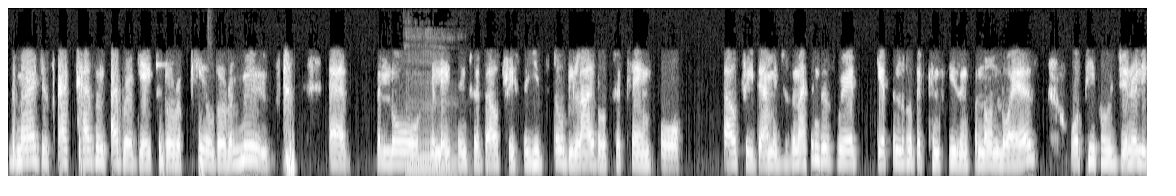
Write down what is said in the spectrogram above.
The Marriages Act hasn't abrogated or repealed or removed uh, the law Mm. relating to adultery, so you'd still be liable to claim for adultery damages. And I think this is where it gets a little bit confusing for non-lawyers or people who generally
